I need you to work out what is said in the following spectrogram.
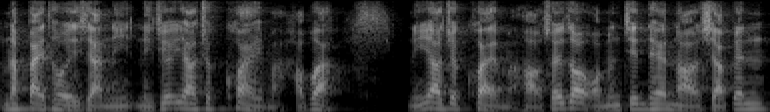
那拜托一下，你你就要就快嘛，好不好？你要就快嘛，好。所以说我们今天呢，小编。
